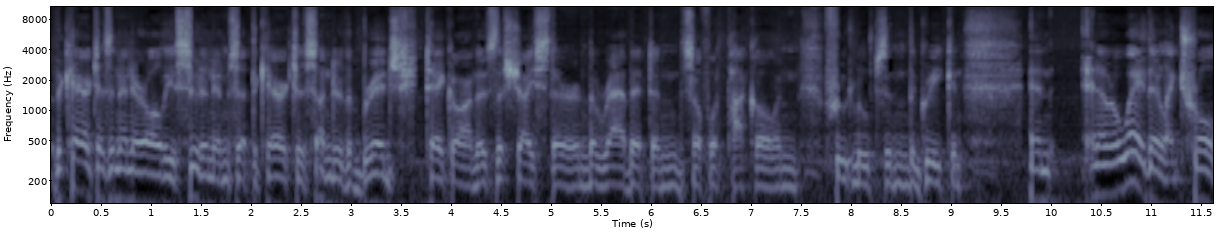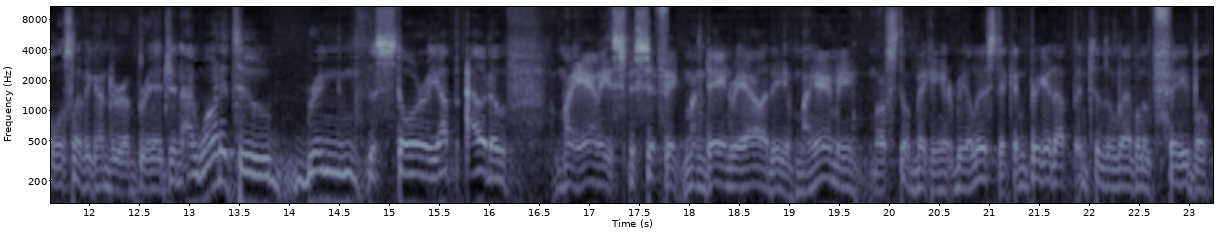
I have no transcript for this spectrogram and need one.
the characters, and then there are all these pseudonyms that the characters under the bridge take on. There's the shyster and the rabbit and so forth, Paco and Fruit Loops and the Greek and and and in a way, they're like trolls living under a bridge. And I wanted to bring the story up out of Miami's specific mundane reality of Miami while still making it realistic and bring it up into the level of fable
